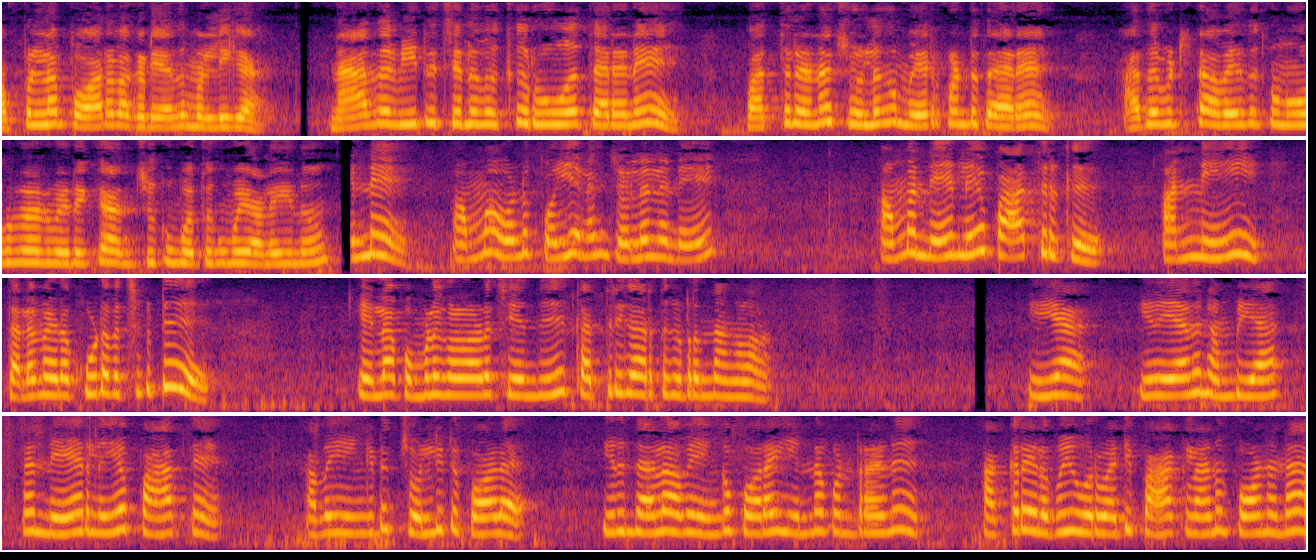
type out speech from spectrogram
அப்படிலாம் போறவ கிடையாது மல்லிகா. நான் தான் வீட்டு செலவுக்கு ரூபா தரேனே. பத்துலன்னா சொல்லுங்க மேற்கொண்டு தரேன். அதை விட்டுட்டு அவ எதுக்கு நூறு நாள் வேடிக்கை அஞ்சுக்கும் பத்துக்கும் போய் அலையணும்? என்ன? அம்மா ஒன்றும் பொய்யெல்லாம் சொல்லலனே அம்மா நேர்லயே பார்த்துருக்கு. அண்ணி தலைமையில கூட வச்சுக்கிட்டு எல்லா பொம்பளைங்களோட சேர்ந்து கத்திரிக்காய் அறுத்துக்கிட்டு இருந்தாங்களாம். ஐயா இதையாவது நம்பியா? நான் நேர்லயே பார்த்தேன். அவன் என்கிட்ட சொல்லிட்டு போல. இருந்தாலும் அவன் எங்க போறா என்ன பண்றான்னு அக்கறையில போய் ஒரு வாட்டி பார்க்கலான்னு போனேனா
